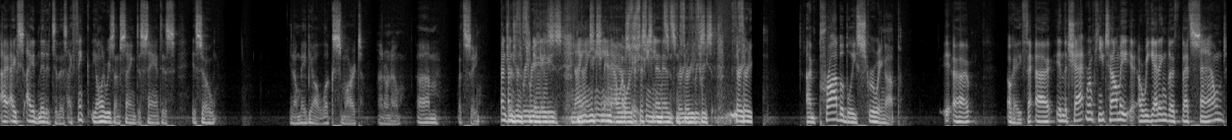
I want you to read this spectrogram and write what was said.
I, I, I admitted to this. I think the only reason I'm saying DeSantis is so, you know, maybe I'll look smart. I don't know. Um, let's see. 103 days, 19 hours, 15 minutes, and 33, 30. I'm probably screwing up. Uh, okay, th- uh, in the chat room, can you tell me, are we getting the that sound?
